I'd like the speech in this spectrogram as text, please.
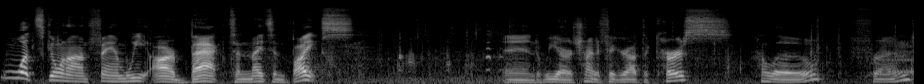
What's going on, fam? We are back to Knights and Bikes. And we are trying to figure out the curse. Hello, friend.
